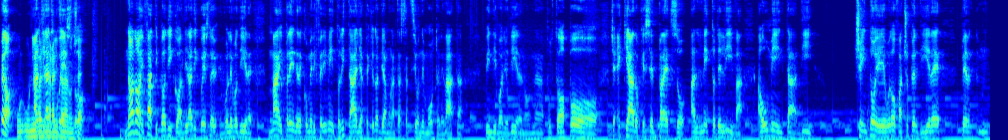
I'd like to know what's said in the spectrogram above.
Però, un, un'IVA generalizzata questo, non c'è. No, no, infatti, però dico, al di là di questo, volevo dire, mai prendere come riferimento l'Italia perché noi abbiamo una tassazione molto elevata. quindi voglio dire, non, purtroppo cioè, è chiaro che se il prezzo al netto dell'IVA aumenta di 100 euro, faccio per dire, per, mm,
